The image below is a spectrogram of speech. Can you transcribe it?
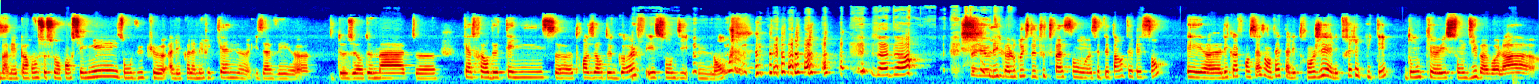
bah, mes parents se sont renseignés. Ils ont vu qu'à l'école américaine, ils avaient euh, deux heures de maths, quatre heures de tennis, trois heures de golf. Et ils se sont dit non. J'adore. L'école russe, de toute façon, c'était pas intéressant. Et euh, l'école française, en fait, à l'étranger, elle est très réputée. Donc, euh, ils se sont dit, bah voilà,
